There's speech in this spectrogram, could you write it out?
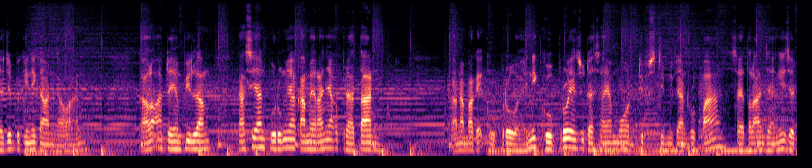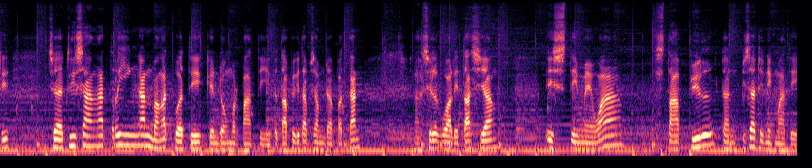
Jadi begini kawan-kawan. Kalau ada yang bilang Kasihan burungnya kameranya keberatan. Karena pakai GoPro. Ini GoPro yang sudah saya modif sedemikian rupa Saya telanjangi jadi Jadi sangat ringan banget buat digendong merpati. Tetapi kita bisa mendapatkan Hasil kualitas yang istimewa Stabil dan bisa dinikmati.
